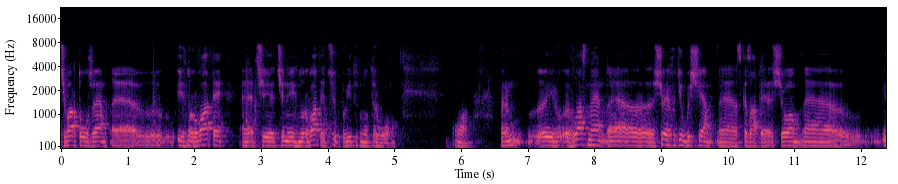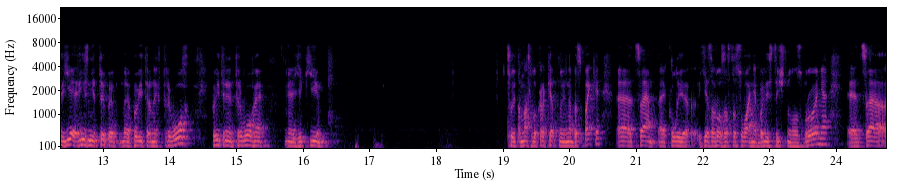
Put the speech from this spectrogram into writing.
чи варто вже е, ігнорувати е, чи, чи не ігнорувати цю повітряну тривогу. О. Власне, е, що я хотів би ще сказати, що є різні типи повітряних тривог, повітряні тривоги, які Що внаслідок ракетної небезпеки, це коли є загроза застосування балістичного озброєння, це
